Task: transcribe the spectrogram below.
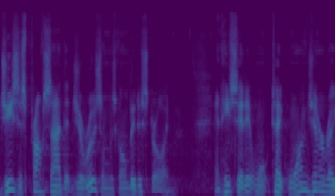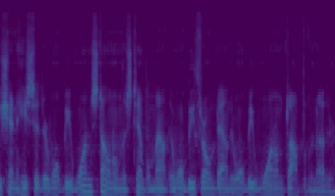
Jesus prophesied that Jerusalem was going to be destroyed. And he said it won't take one generation. He said there won't be one stone on this Temple Mount that won't be thrown down. There won't be one on top of another.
